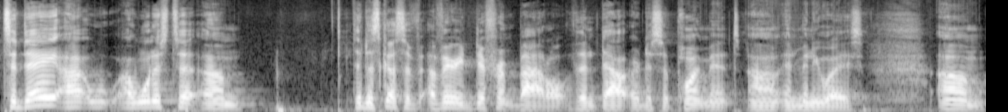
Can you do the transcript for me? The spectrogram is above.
Today, I, I want us to, um, to discuss a, a, very different battle than doubt or disappointment uh, in many ways. Um,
